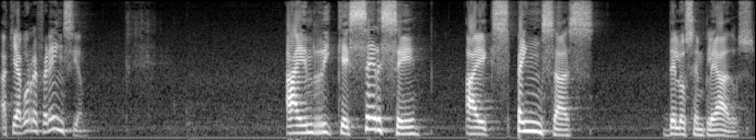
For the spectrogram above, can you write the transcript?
Aquí hago referencia a enriquecerse a expensas de los empleados.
